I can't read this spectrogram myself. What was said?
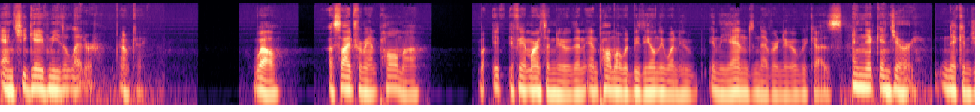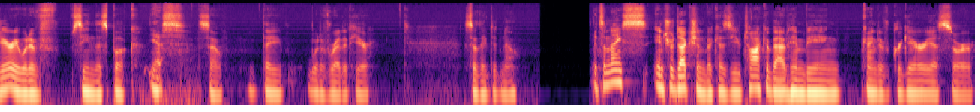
and she gave me the letter. Okay. Well, aside from Aunt Palma, if, if Aunt Martha knew, then Aunt Palma would be the only one who, in the end, never knew because And Nick and Jerry. Nick and Jerry would have seen this book, Yes. so they would have read it here. So they did know. It's a nice introduction because you talk about him being kind of gregarious or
